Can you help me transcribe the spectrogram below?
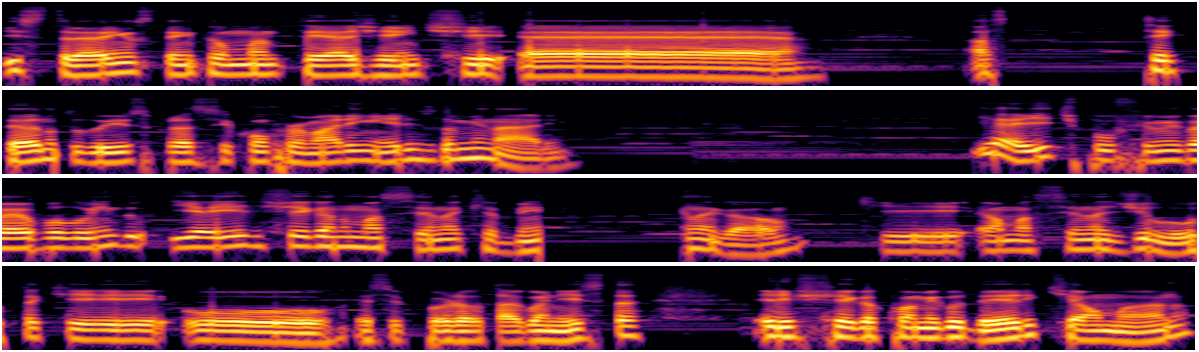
estranhos tentam manter a gente é, aceitando tudo isso para se conformarem e eles dominarem. E aí, tipo, o filme vai evoluindo e aí ele chega numa cena que é bem legal, que é uma cena de luta que o esse protagonista, ele chega com o amigo dele, que é humano,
